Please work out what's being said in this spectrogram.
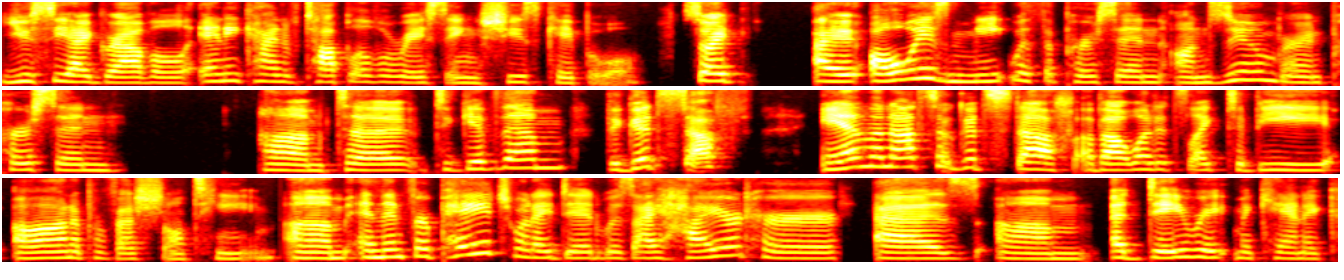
UCI gravel, any kind of top level racing, she's capable. So I I always meet with the person on Zoom or in person um, to to give them the good stuff and the not so good stuff about what it's like to be on a professional team. Um, and then for Paige, what I did was I hired her as um, a day rate mechanic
